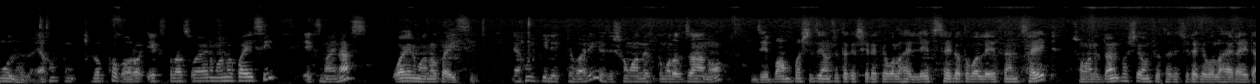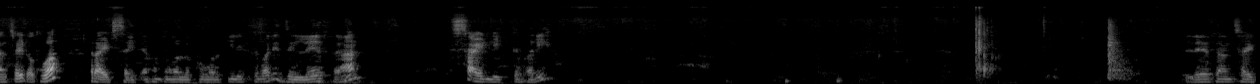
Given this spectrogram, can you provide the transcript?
বর্গমূল হলো। এখন লক্ষ্য করো এক্স প্লাস ওয়াই এর মানও পাইছি এক্স মাইনাস ওয়াই এর মানও পাইছি। এখন কি লিখতে পারি? যে সমানের তোমরা জানো যে বাম পাশে যে অংশ থাকে সেটাকে বলা হয় লেফট সাইড অথবা লেফট হ্যান্ড সাইড সমানের ডান পাশে অংশ থাকে সেটাকে বলা হয় রাইট হ্যান্ড সাইড অথবা রাইট সাইড এখন তোমরা লক্ষ্য করো কি লিখতে পারি? যে লেফট হ্যান্ড সাইড লিখতে পারি। লেফট হ্যান্ড সাইড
